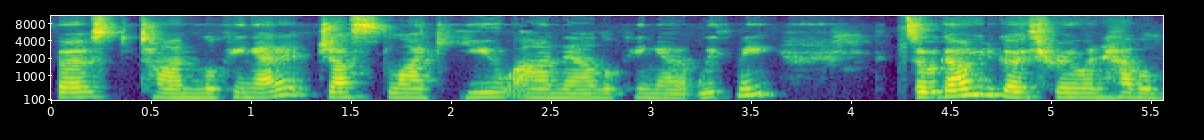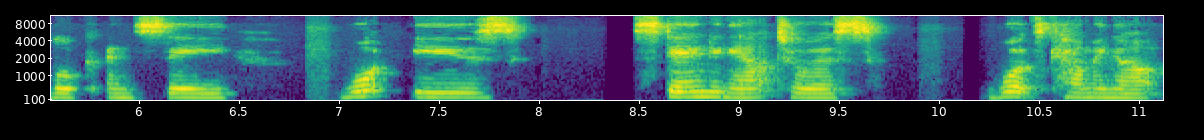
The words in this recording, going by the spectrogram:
first time looking at it, just like you are now looking at it with me. So we're going to go through and have a look and see what is standing out to us, what's coming up,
